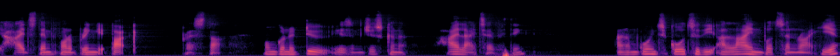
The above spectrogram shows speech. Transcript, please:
it hides them. If I want to bring it back press that. What I'm going to do is I'm just going to highlight everything and I'm going to go to the align button right here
